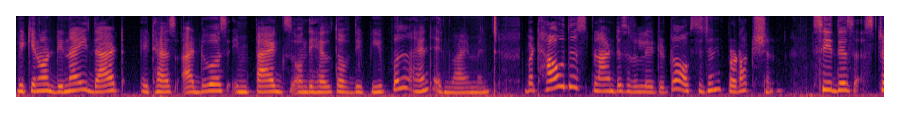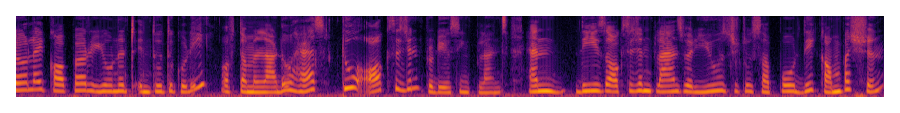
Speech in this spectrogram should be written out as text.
we cannot deny that it has adverse impacts on the health of the people and environment. But how this plant is related to oxygen production see this sterlite copper unit in Thoothukudi of Tamil Nadu has two oxygen producing plants and these oxygen plants were used to support the combustion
